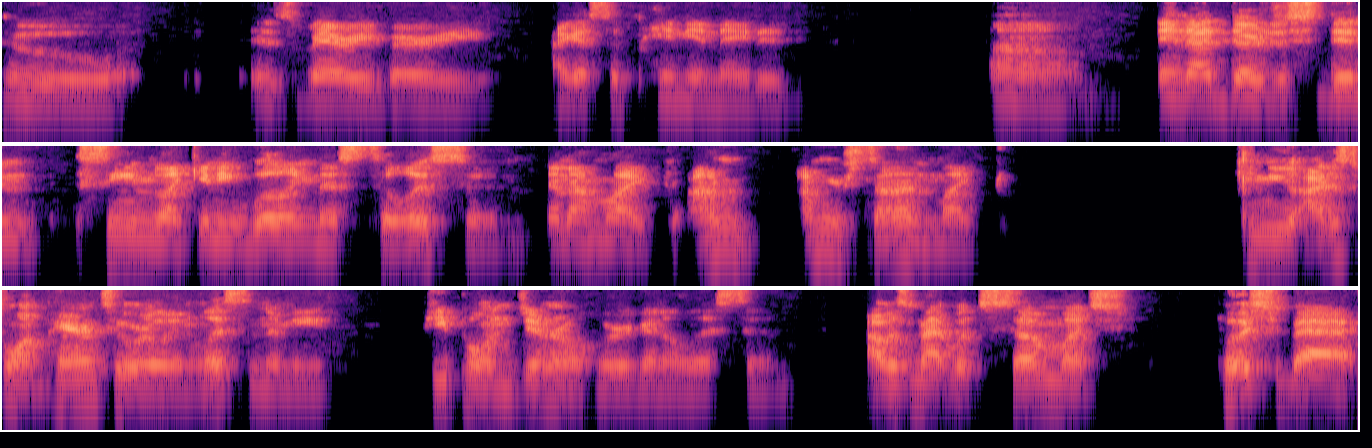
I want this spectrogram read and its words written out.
who is very, very, I guess, opinionated. Um, and I, there just didn't seem like any willingness to listen. And I'm like, I'm, I'm your son. Like, can you? I just want parents who are going to listen to me, people in general who are going to listen. I was met with so much pushback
